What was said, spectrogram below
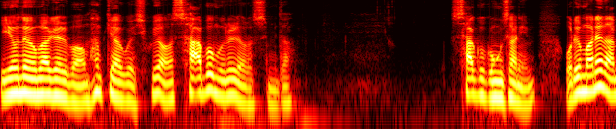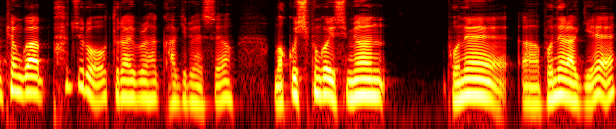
이현우의 음악 앨범 함께하고 계시고요 4부 문을 열었습니다 4904님 오랜만에 남편과 파주로 드라이브를 가기로 했어요 먹고 싶은 거 있으면 보내, 어, 보내라기에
